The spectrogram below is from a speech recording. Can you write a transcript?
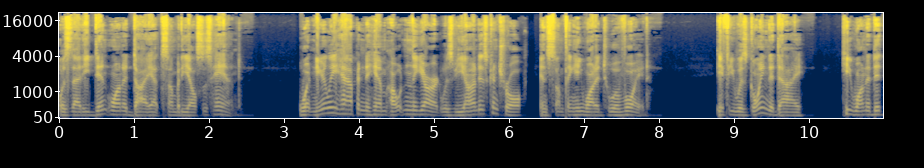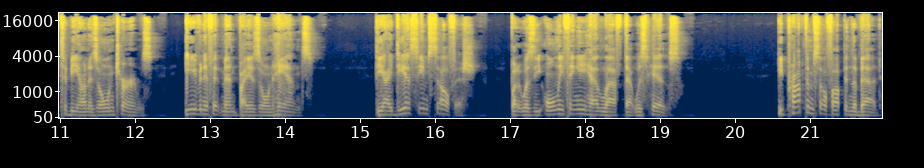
was that he didn't want to die at somebody else's hand. What nearly happened to him out in the yard was beyond his control and something he wanted to avoid. If he was going to die, he wanted it to be on his own terms, even if it meant by his own hands. The idea seemed selfish, but it was the only thing he had left that was his. He propped himself up in the bed.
